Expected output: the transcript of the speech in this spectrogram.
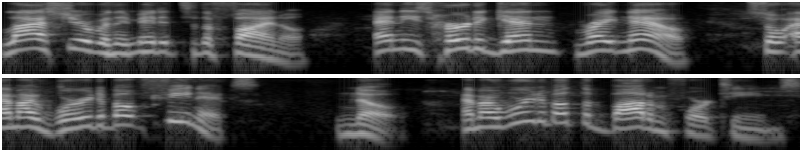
last year when they made it to the final, and he's hurt again right now. So am I worried about Phoenix? No. Am I worried about the bottom four teams?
